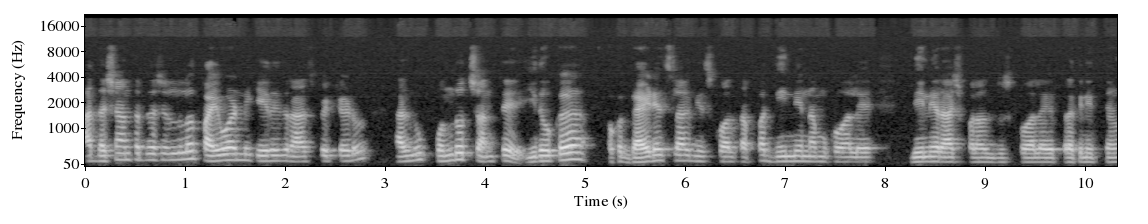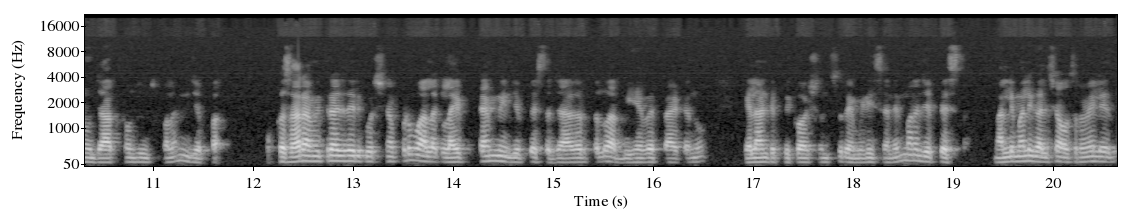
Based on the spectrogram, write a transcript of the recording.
ఆ దశాంతర్దశలలో పైవాడు నీకు ఏదైతే రాసి పెట్టాడో అది నువ్వు పొందొచ్చు అంతే. ఇది ఒక ఒక గైడెన్స్ లాగా తీసుకోవాలి తప్ప దీన్నే నమ్ముకోవాలి, దీన్నే రాశి ఫలాలు చూసుకోవాలి, ప్రతినిత్యం జాతకం చూసుకోవాలని నేను చెప్పా. ఒక్కసారి అమిత్రాజ్ దగ్గరికి వచ్చినప్పుడు వాళ్ళకి లైఫ్ టైం నేను చెప్పేస్తా జాగ్రత్తలు, ఆ బిహేవియర్ ప్యాటర్న్, ఎలాంటి ప్రికాషన్స్, రెమెడీస్ అనేది మనం చెప్పేస్తాం. మళ్ళీ మళ్ళీ కలిసే అవసరమే లేదు.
